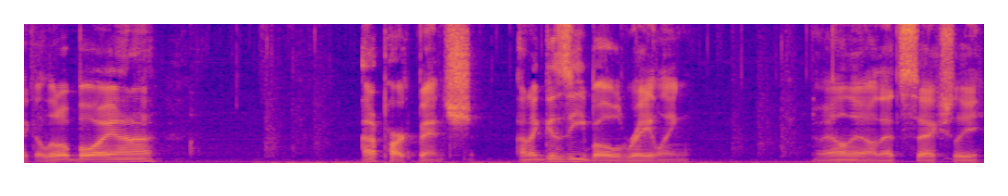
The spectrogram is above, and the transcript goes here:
like a little boy on a on a park bench on a gazebo railing. Well, no, that's actually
